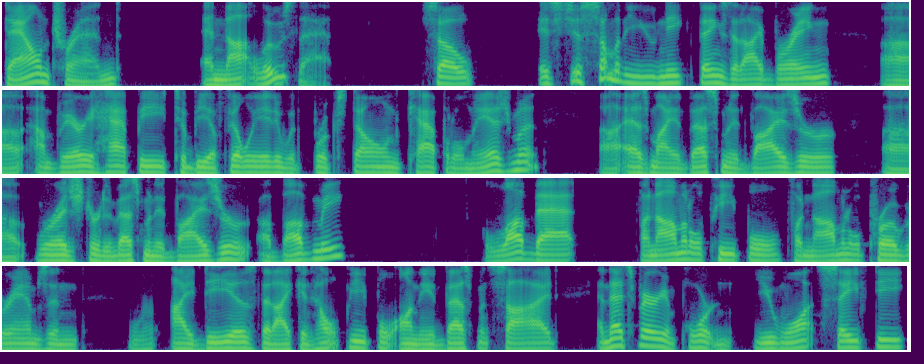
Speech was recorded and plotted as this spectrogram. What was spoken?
downtrend and not lose that. So it's just some of the unique things that I bring. Uh, I'm very happy to be affiliated with Brookstone Capital Management uh, as my investment advisor uh, registered investment advisor above me. Love that. Phenomenal people, phenomenal programs, and ideas that I can help people on the investment side. And that's very important. You want safety,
